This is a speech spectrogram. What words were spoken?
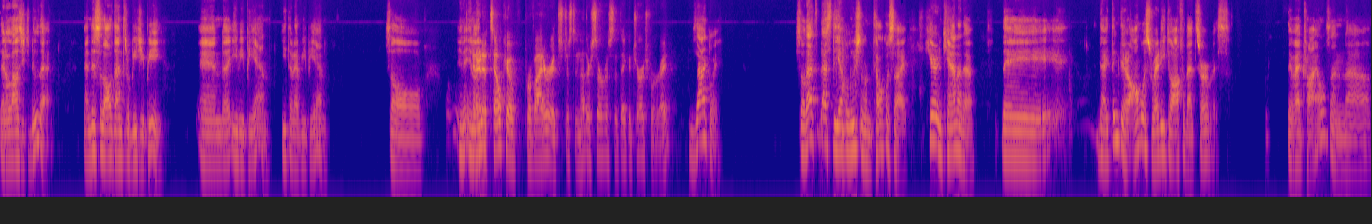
that allows you to do that. And this is all done through BGP and uh, EVPN, Ethernet VPN. So, in, in And a telco provider, it's just another service that they could charge for, right? Exactly. So that's that's the evolution on the telco side. Here in Canada, they I think they're almost ready to offer that service. They've had trials, and uh,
